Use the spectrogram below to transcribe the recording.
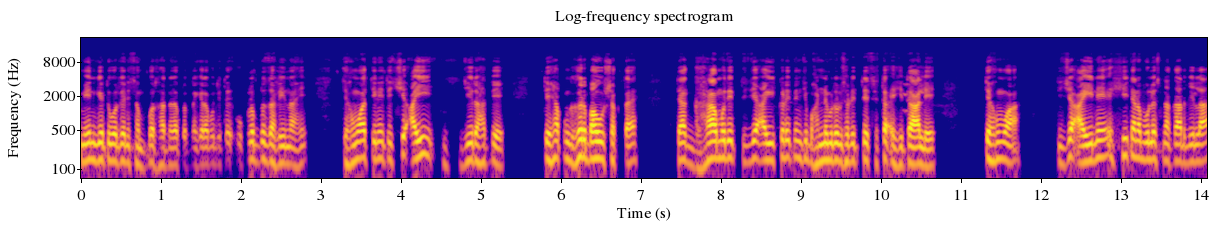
मेन गेटवर त्यांनी संपर्क साधण्याचा प्रयत्न केला पण तिथे उपलब्ध झाली नाही. तेव्हा तिने तिची आई जी राहते ते आपण घर पाहू शकताय. त्या घरामध्ये तिच्या आईकडे त्यांची भांडणं मिळवण्यासाठी ते तिथं इथं आले. तेव्हा तिच्या आईनेही त्यांना बोलण्यास नकार दिला.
